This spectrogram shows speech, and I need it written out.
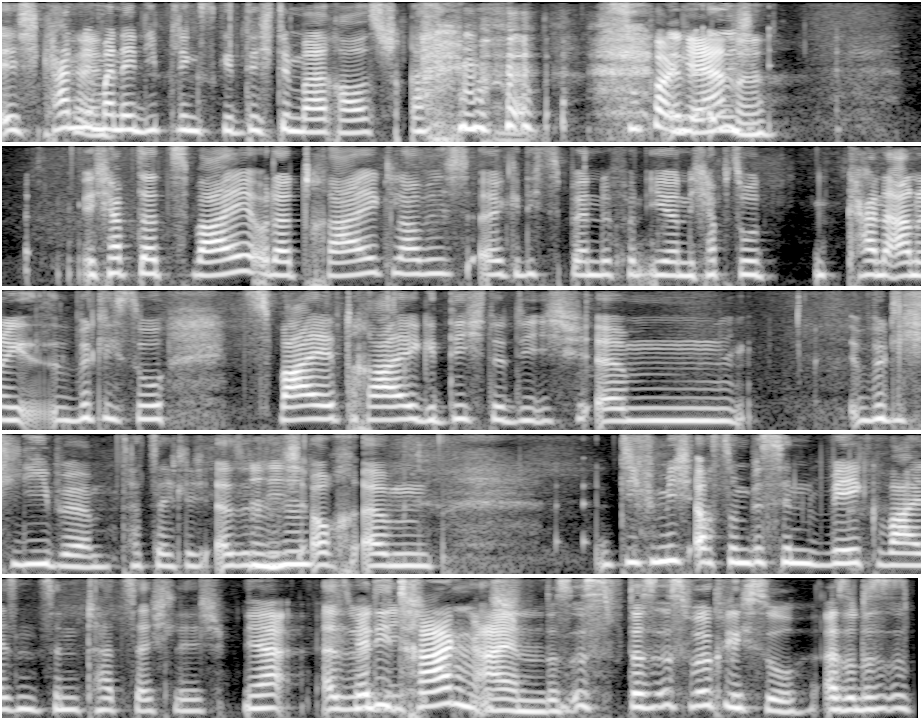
Ich kann okay. dir meine Lieblingsgedichte mal rausschreiben. Super gerne. Ich, ich habe da zwei oder drei, glaube ich, äh, Gedichtsbände von ihr. Und ich habe so, keine Ahnung, wirklich so zwei, drei Gedichte, die ich ähm, wirklich liebe, tatsächlich. Also die mhm. ich auch, ähm, die für mich auch so ein bisschen wegweisend sind tatsächlich. Ja, also ja die ich, tragen einen. Das ist, das ist wirklich so. Also das ist,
